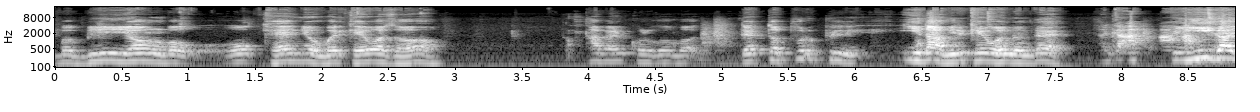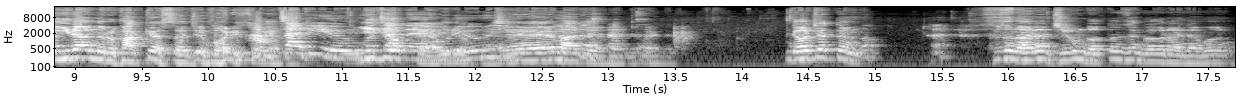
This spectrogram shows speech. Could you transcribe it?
뭐 미영 뭐 오케뇨 뭐 이렇게 외워서 타벨 콜고 뭐 네터 프로필 이남 이렇게 외웠는데 그러니까 그 이가 이란으로 바뀌었어 지금 머릿속에. 앞자리 거잖아요. 우리. 외우신 네, 거. 맞아요, 맞아요, 맞아요. 근데 어쨌든 그래서 나는 지금도 어떤 생각을 하냐면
